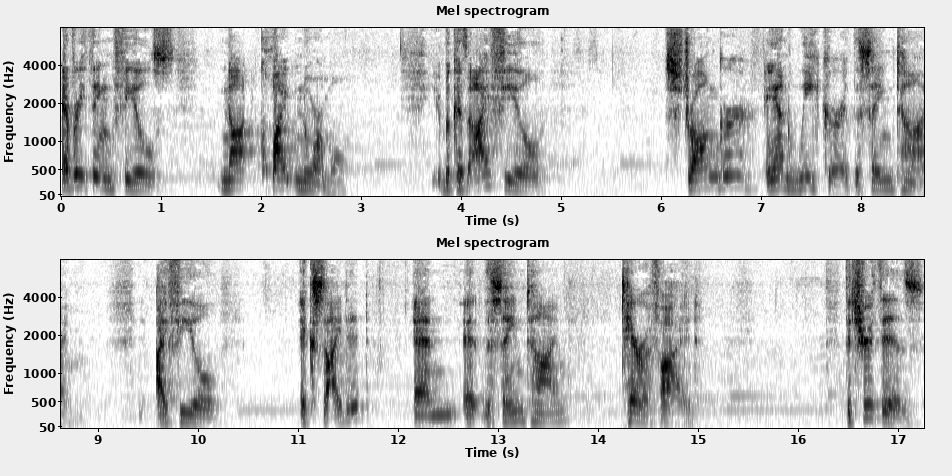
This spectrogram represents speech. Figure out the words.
everything feels not quite normal because I feel stronger and weaker at the same time. I feel excited and at the same time terrified. The truth is,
